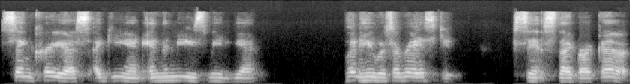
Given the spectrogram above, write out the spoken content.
seen Chris again in the news media when he was arrested since they broke up.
